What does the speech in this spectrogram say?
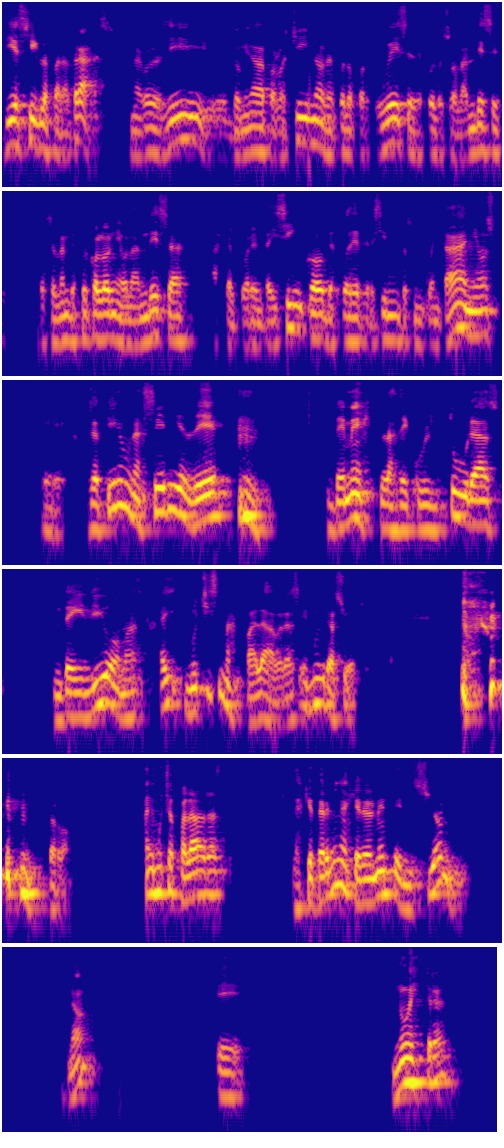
10 siglos para atrás, una cosa así, dominada por los chinos, después los portugueses, después los holandeses. Los holandeses fue colonia holandesa hasta el 45, después de 350 años. Eh, o sea, tiene una serie de, de mezclas, de culturas, de idiomas. Hay muchísimas palabras, es muy gracioso. Perdón. Hay muchas palabras, las que terminan generalmente en sion, ¿no? Eh, nuestras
